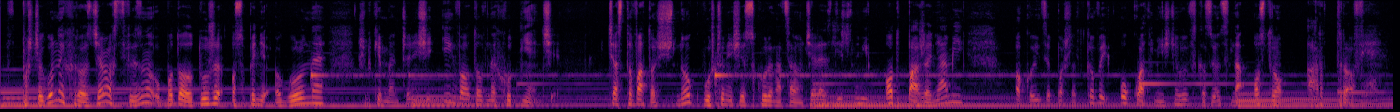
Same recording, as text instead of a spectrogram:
W poszczególnych rozdziałach stwierdzono u Bodo duże osłabienie ogólne, szybkie męczenie się i gwałtowne chudnięcie. Ciastowatość nóg, błyszczenie się skóry na całym ciele z licznymi odparzeniami, okolicy pośladkowej, układ mięśniowy wskazujący na ostrą artrofię.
